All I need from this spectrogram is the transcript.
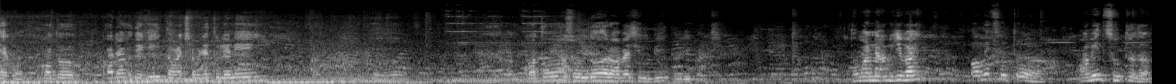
দেখুন কত কত দেখি তোমার ছবিটা তুলে নেই। কত সুন্দর হবে শিল্পী তৈরি করছে। তোমার নাম কি ভাই? অমিত সূত্র অমিত সূত্রধর।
